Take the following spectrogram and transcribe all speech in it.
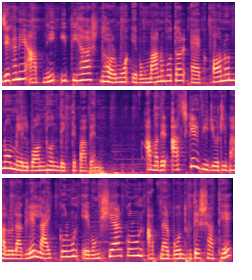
যেখানে আপনি ইতিহাস, ধর্ম এবং মানবতার এক অনন্য মেলবন্ধন দেখতে পাবেন। আমাদের আজকের ভিডিওটি ভালো লাগলে লাইক করুন এবং শেয়ার করুন আপনার বন্ধুদের সাথে,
